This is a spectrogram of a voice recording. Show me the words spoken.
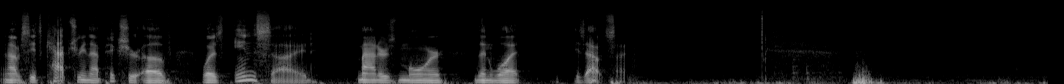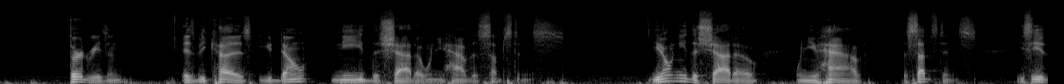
And obviously, it's capturing that picture of what is inside matters more than what is outside. Third reason is because you don't need the shadow when you have the substance. You don't need the shadow when you have the substance. You see,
